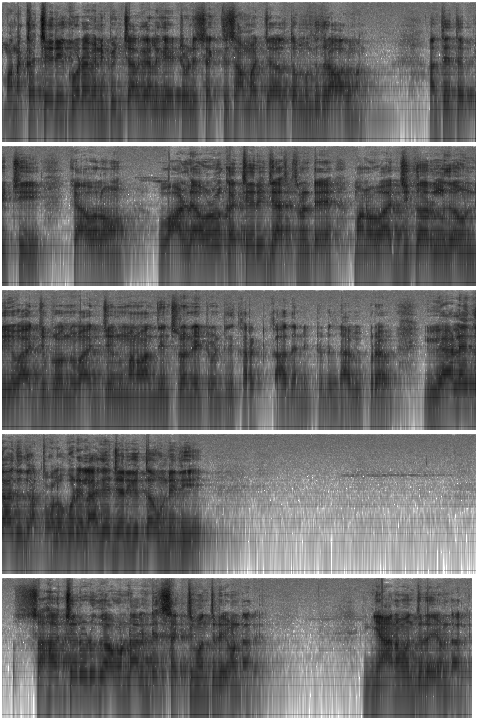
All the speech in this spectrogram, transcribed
మన కచేరీ కూడా వినిపించగలిగేటువంటి శక్తి సామర్థ్యాలతో ముందుకు రావాలి మనం. అంతే తప్పించి కేవలం వాళ్ళెవరో కచేరీ చేస్తుంటే మనం వాద్యకారులుగా ఉండి వాద్య బృందం వాద్యం మనం అందించడం అనేటువంటిది కరెక్ట్ కాదనేటువంటిది నా అభిప్రాయం. ఈవేళే కాదు గతంలో కూడా ఇలాగే జరుగుతూ ఉండేది. సహచరుడుగా ఉండాలంటే శక్తివంతుడే ఉండాలి. జ్ఞానవంతుడై ఉండాలి.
